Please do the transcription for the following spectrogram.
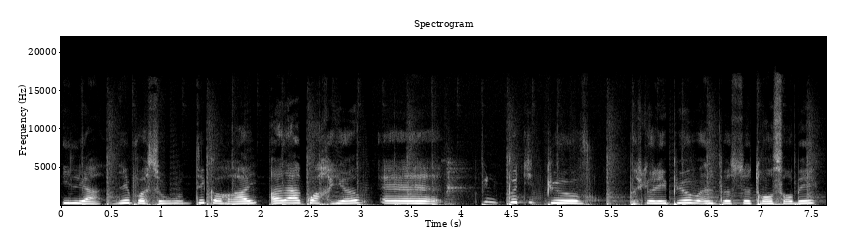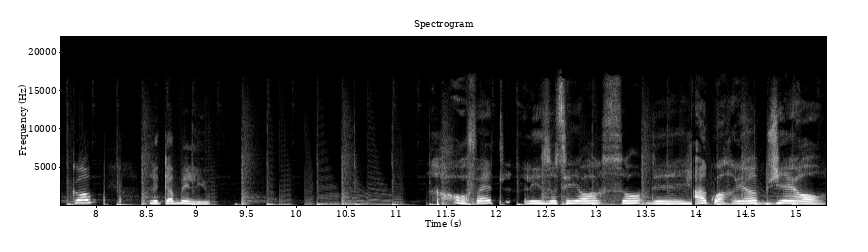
Il y a des poissons, des corails, un aquarium et une petite pieuvre. Parce que les pieuvres, elles peuvent se transformer comme les caméléons. En fait, les océans sont des aquariums géants.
